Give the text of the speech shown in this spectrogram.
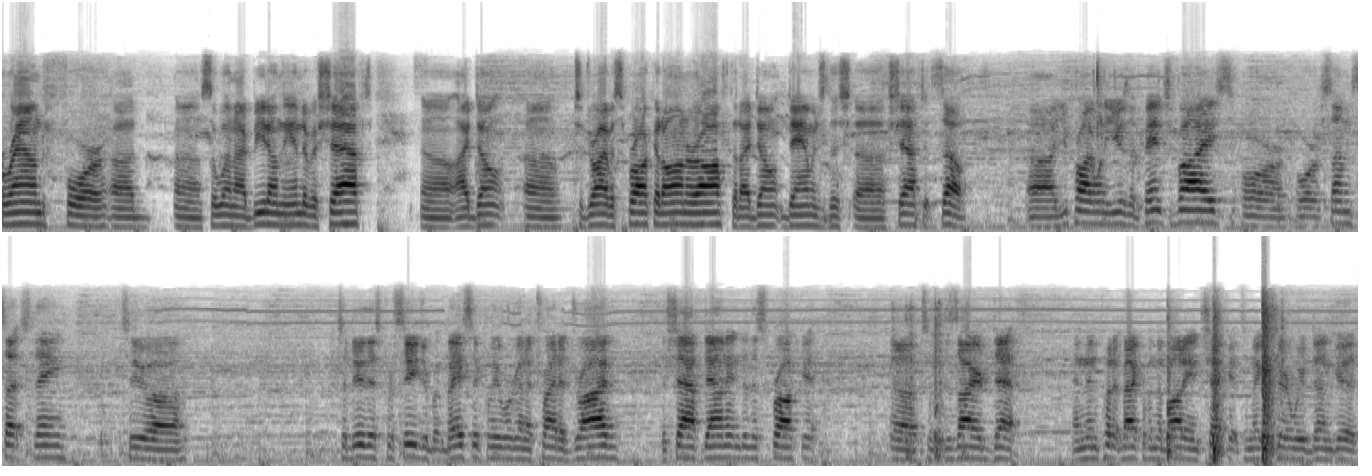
around for uh, uh, so when I beat on the end of a shaft, uh, I don't uh, to drive a sprocket on or off that I don't damage the sh- uh, shaft itself. Uh, you probably want to use a bench vise or or some such thing to uh, to do this procedure. But basically, we're going to try to drive the shaft down into the sprocket uh, to the desired depth, and then put it back up in the body and check it to make sure we've done good.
